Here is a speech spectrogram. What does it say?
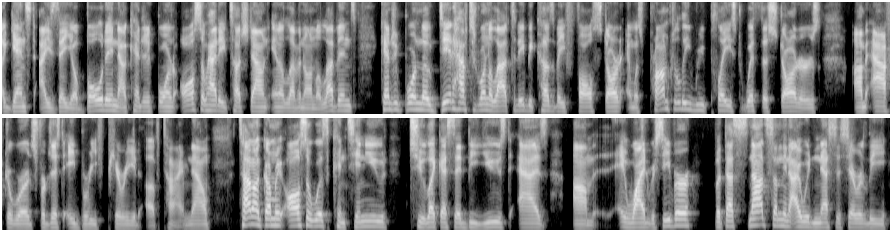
against Isaiah Bolden. Now Kendrick Bourne also had a touchdown in 11 on 11s. Kendrick Bourne though did have to run a lot today because of a false start and was promptly replaced with the starters um, afterwards for just a brief period of time. Now, Ty Montgomery also was continued to, like I said, be used as um, a wide receiver, but that's not something I would necessarily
